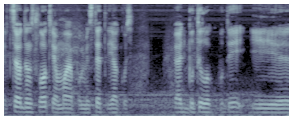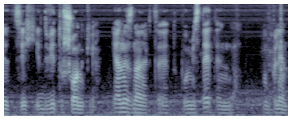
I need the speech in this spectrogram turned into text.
І в цей один слот я маю помістити якось 5 бутилок води і цих і дві тушонки. Я не знаю, як це помістити. Ну, блін.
